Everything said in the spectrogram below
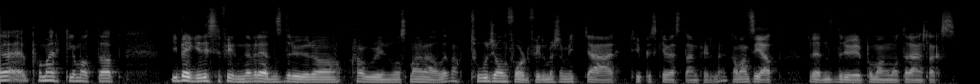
Eh, på merkelig måte at i begge disse filmene, 'Vredens druer' og 'How Green Was My Valley', da, to John Ford-filmer som ikke er typiske westernfilmer, kan man si at 'Vredens druer' på mange måter er en slags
